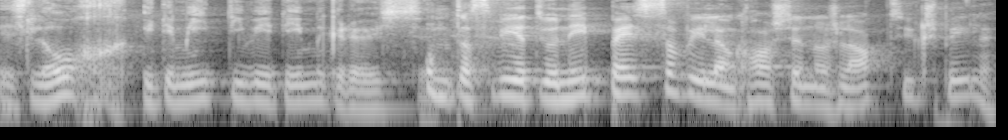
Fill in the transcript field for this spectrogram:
Das Loch in der Mitte wird immer grösser. Und das wird ja nicht besser. Wie lange kannst du noch Schlagzeug spielen?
